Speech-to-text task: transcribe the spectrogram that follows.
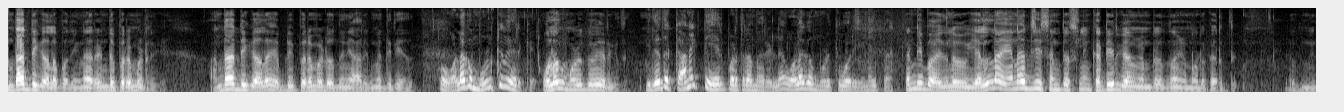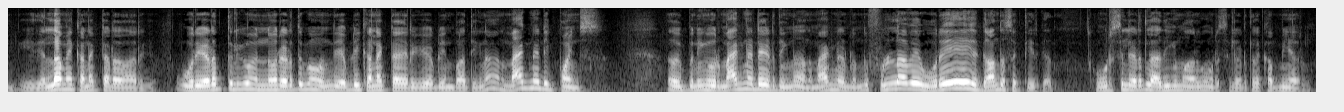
அண்டார்டிகாவில் பார்த்தீங்கன்னா ரெண்டு பிரமிட் இருக்குது அண்டார்டிகாவில் எப்படி பிரமிட் வந்து யாருக்குமே தெரியாது. இப்போ உலகம் முழுக்கவே இருக்கு. உலகம் முழுக்கவே இருக்குது. இது எது கனெக்ட் ஏற்படுத்துகிற மாதிரி இல்லை உலகம் முழுக்க ஒரு இணைப்பை. கண்டிப்பாக இதில் எல்லா எனர்ஜி சென்டர்ஸ்லையும் கட்டியிருக்காங்கன்றது தான் என்னோட கருத்து. இது எல்லாமே கனெக்டடாக தான் இருக்குது ஒரு இடத்துலையும் இன்னொரு இடத்துக்கும் வந்து எப்படி கனெக்ட் ஆகிருக்கு அப்படின்னு பார்த்தீங்கன்னா மேக்னெட்டிக் பாயிண்ட்ஸ் இப்போ நீங்கள் ஒரு மேக்னெட்டே எடுத்திங்கன்னா அந்த மேக்னெட் வந்து ஃபுல்லாகவே ஒரே காந்த சக்தி இருக்காது. ஒரு சில இடத்துல அதிகமாக இருக்கும் ஒரு சில இடத்துல கம்மியாக இருக்கும்.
